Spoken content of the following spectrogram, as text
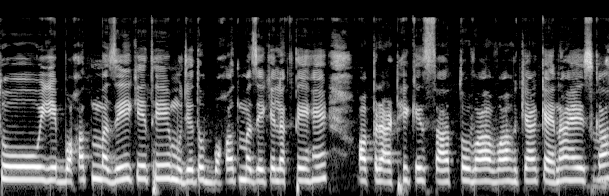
तो ये बहुत मज़े के थे मुझे तो बहुत मज़े के लगते हैं। और पराठे के साथ तो वाह वाह क्या कहना है इसका।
